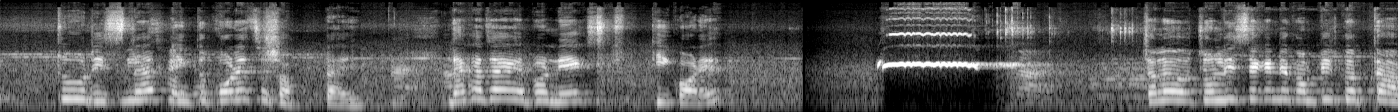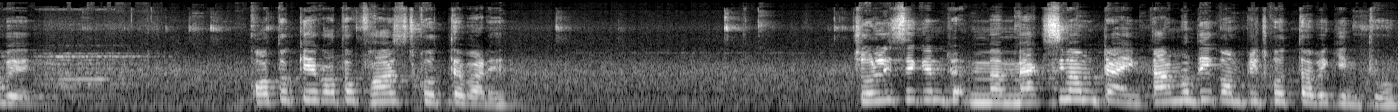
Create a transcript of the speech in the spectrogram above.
একটু ডিস্টার্ব কিন্তু করেছে সবটাই। হ্যাঁ। দেখা যায় এরপর নেক্সট কি করে। চলো চল্লিশ সেকেন্ডে কমপ্লিট করতে হবে। কত কে কত ফাস্ট করতে পারে। চল্লিশ সেকেন্ড ম্যাক্সিমাম টাইম তার মধ্যেই কমপ্লিট করতে হবে কিন্তু।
